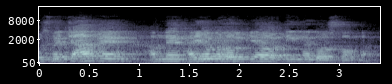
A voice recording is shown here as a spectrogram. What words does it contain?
उसमें चार में हमने भाइयों का रोल किया और तीन में दोस्तों का।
